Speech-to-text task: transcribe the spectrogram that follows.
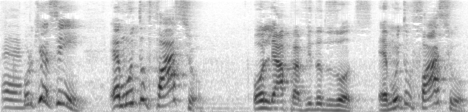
é. Porque assim, é muito fácil olhar pra vida dos outros. É muito fácil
